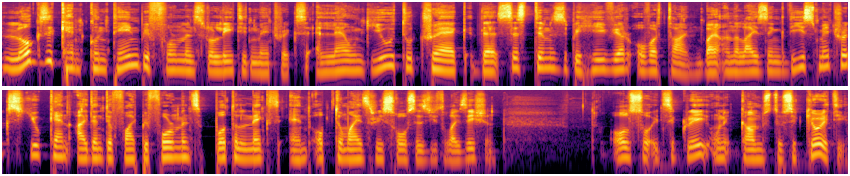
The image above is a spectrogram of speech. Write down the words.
logs can contain performance related metrics, allowing you to track the system's behavior over time. By analyzing these metrics, you can identify performance bottlenecks and optimize resources utilization. Also, it's great when it comes to security.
